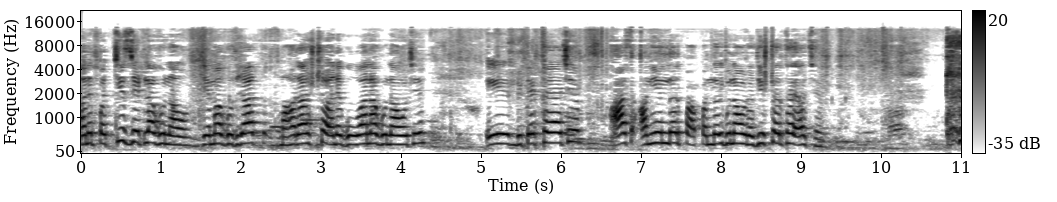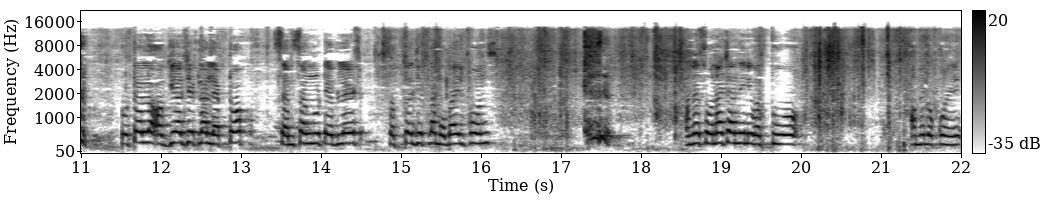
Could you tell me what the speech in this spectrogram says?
અને પચીસ જેટલા ગુનાઓ, જેમાં ગુજરાત, મહારાષ્ટ્ર અને ગોવાના ગુનાઓ છે, એ ડિટેક્ટ થયા છે. આ આની અંદર પંદર ગુનાઓ રજિસ્ટર થયા છે. ટોટલ અગિયાર જેટલા લેપટોપ, સેમસંગનું ટેબ્લેટ, સત્તર જેટલા મોબાઈલ ફોન્સ અને સોના ચાંદીની વસ્તુઓ અમે લોકોએ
